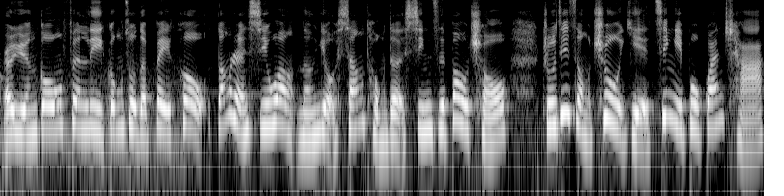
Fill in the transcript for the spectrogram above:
而员工奋力工作的背后，当然希望能有相同的薪资报酬。主计总处也进一步观察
